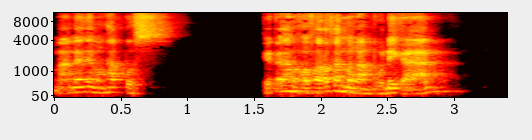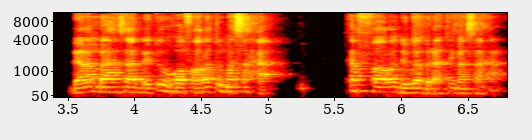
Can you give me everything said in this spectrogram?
Maknanya menghapus. Kita kan ghafaro kan mengampuni kan? Dalam bahasa Arab itu ghafaro itu masaha. Kaffaro juga berarti masaha.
